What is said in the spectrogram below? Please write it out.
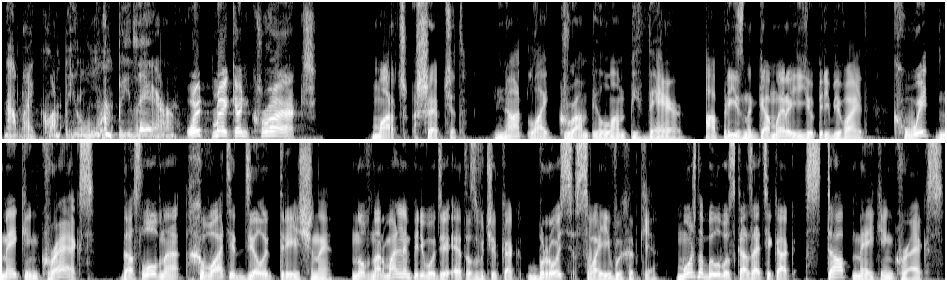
Not like Grumpy Lumpy there. Quit making cracks. Мардж шепчет «Not like grumpy lumpy there», а признак Гомера ее перебивает «Quit making cracks», Дословно «хватит делать трещины», но в нормальном переводе это звучит как «брось свои выходки». Можно было бы сказать и как «stop making cracks»,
